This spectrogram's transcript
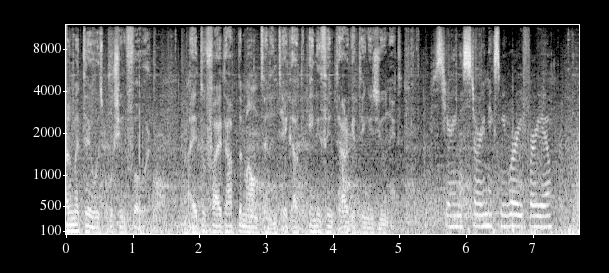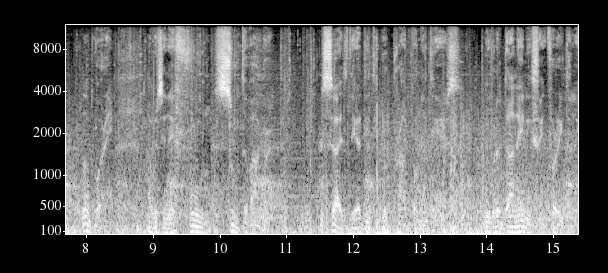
While Matteo was pushing forward, I had to fight up the mountain and take out anything targeting his unit. Just hearing this story makes me worry for you. Don't worry, I was in a full suit of armor. Besides, the Arditi were proud volunteers. We would have done anything for Italy.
